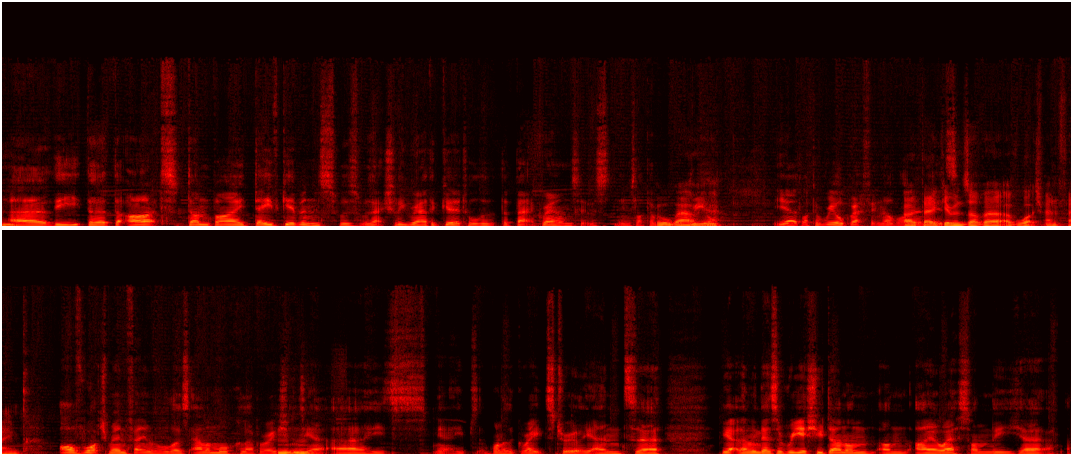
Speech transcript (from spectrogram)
Uh, the, the the art done by Dave Gibbons was, was actually rather good. All the, the backgrounds, it was it was like a Oh, wow, real yeah. yeah, like a real graphic novel. And Dave Gibbons of uh, of Watchmen fame. Of Watchmen fame and all those Alan Moore collaborations. Mm-hmm. Yeah, uh, he's yeah he's one of the greats truly, and uh, yeah, I mean there's a reissue done on on iOS on the uh, I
